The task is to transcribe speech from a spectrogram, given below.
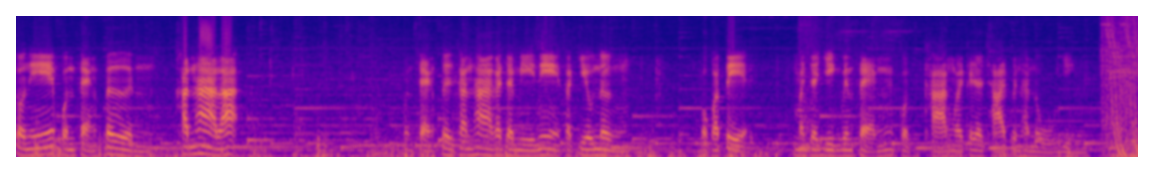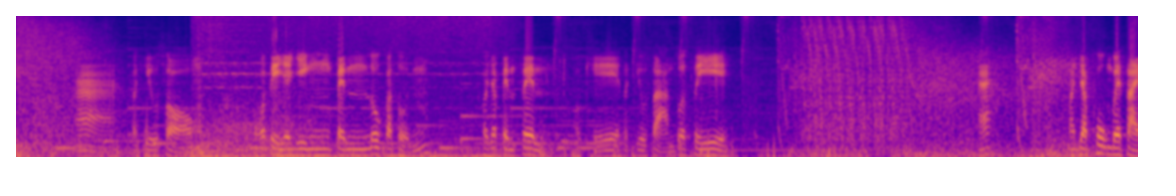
ตัวนี้ผลแสงตื่นขั้นห้าละ ผลแสงตื่นขั้นห้าก็จะมีนี่สกิลหนึ่งปกติ มันจะยิงเป็นแสงกดค้างไว้ก็จะชาร์จเป็นธนูยิง อ่าสกิลสองปกติจะยิงเป็นลูกกระสุน ก็จะเป็นเส้น โอเค สกิลสามตัว C ฮะมันจะพุ่งไปใส่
